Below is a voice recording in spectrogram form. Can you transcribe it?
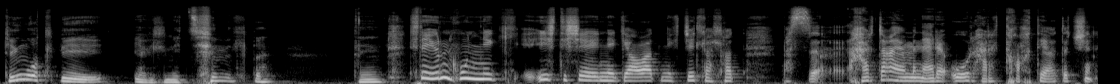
Тэгэн гутал би яг л мэдсэн юм л да. Тийм. Гэтэ ер нь хүн нэг ийш тишээ нэг яваад нэг жил болоход бас харж байгаа юм нь арай өөр харагдах бах тий одоо жишээ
